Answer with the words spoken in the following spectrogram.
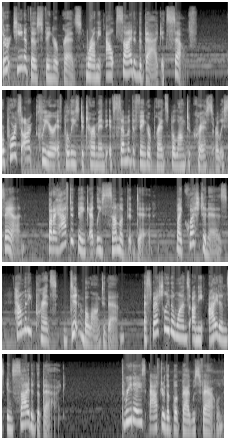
13 of those fingerprints were on the outside of the bag itself. Reports aren't clear if police determined if some of the fingerprints belonged to Kris or Lisanne, but I have to think at least some of them did. My question is how many prints didn't belong to them, especially the ones on the items inside of the bag? Three days after the book bag was found,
